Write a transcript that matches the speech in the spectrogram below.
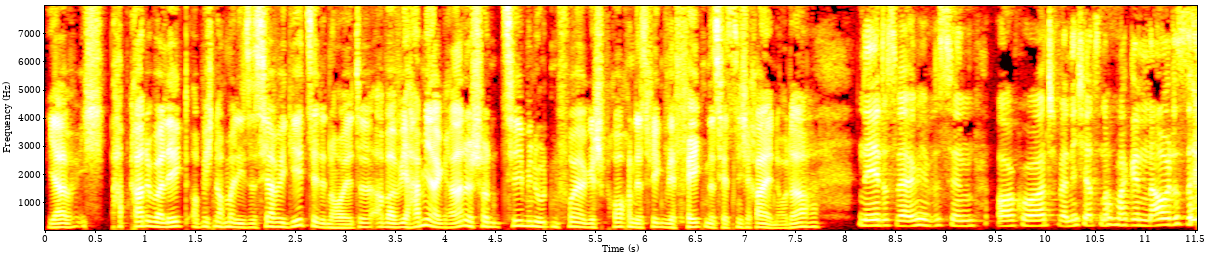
Ja, ich habe gerade überlegt, ob ich noch mal dieses Jahr, wie geht's dir denn heute? Aber wir haben ja gerade schon zehn Minuten vorher gesprochen, deswegen wir faken das jetzt nicht rein, oder? Nee, das wäre irgendwie ein bisschen awkward, wenn ich jetzt nochmal genau dasselbe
